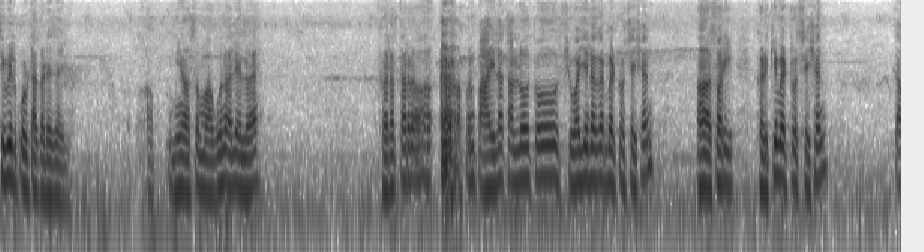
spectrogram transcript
सिव्हिल कोर्टाकडे जाईल. मी असं मागून आलेलो आहे. खरं तर आपण पाहायला चाललो होतो Shivajinagar metro station sorry Khadki metro station त्या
